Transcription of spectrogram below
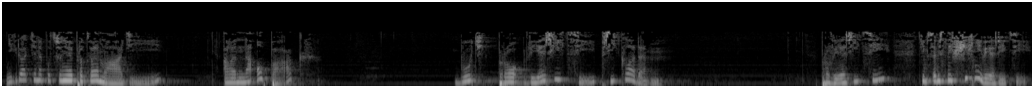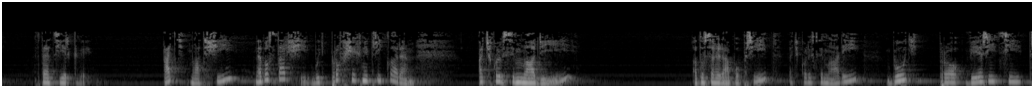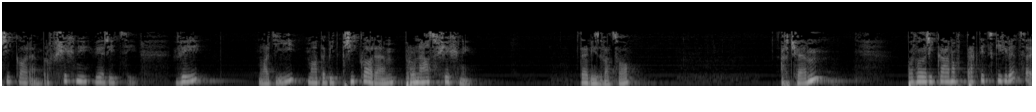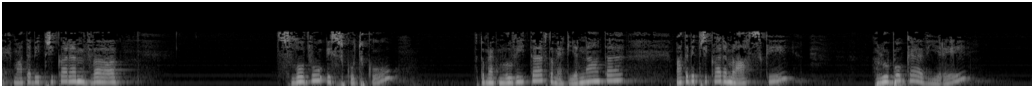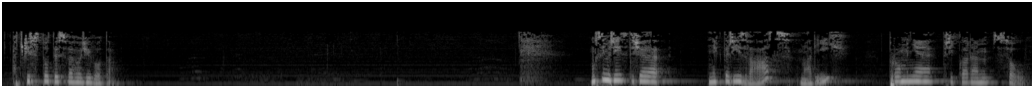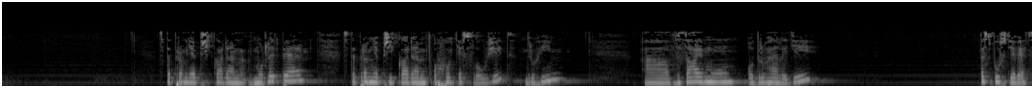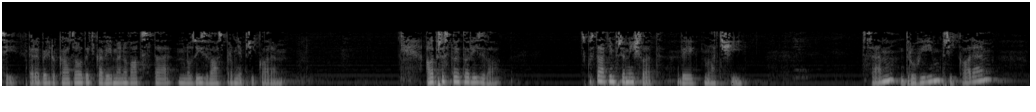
Nikdo tě nepodceňuje pro tvé mládí, ale naopak buď pro věřící příkladem. Pro věřící, tím se myslí všichni věřící té církvi. Ať mladší nebo starší, buď pro všechny příkladem. Ačkoliv jsi mladý, a to se nedá popřít, ačkoliv jsi mladý, buď pro věřící příkladem, pro všechny věřící. Vy, mladí, máte být příkladem pro nás všechny. To je výzva, co? A v čem? Pavel říká, no v praktických věcech. Máte být příkladem v slovu i skutku, v tom, jak mluvíte, v tom, jak jednáte. Máte být příkladem lásky, hluboké víry a čistoty svého života. Musím říct, že někteří z vás, mladých, pro mě příkladem jsou. Jste pro mě příkladem v modlitbě, jste pro mě příkladem v ochotě sloužit druhým a v zájmu o druhé lidi. Ve spoustě věcí, které bych dokázala teďka vyjmenovat, jste mnozí z vás pro mě příkladem. Ale přesto je to výzva. Zkuste nad tím přemýšlet, vy mladší jsem druhým příkladem.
